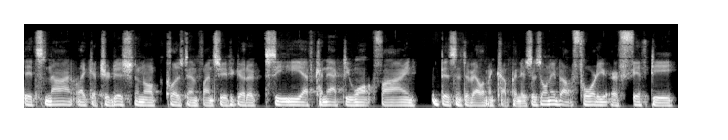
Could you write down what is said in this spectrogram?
it's not like a traditional closed end fund. So if you go to CEF Connect, you won't find business development companies. There's only about 40 or 50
